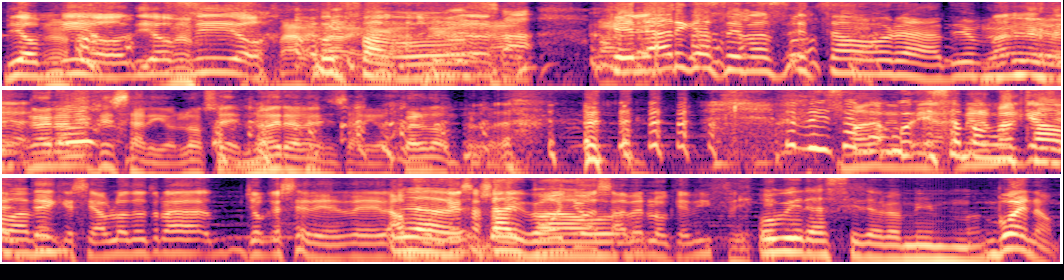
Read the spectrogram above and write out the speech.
Dios mío, Dios mío. Vale, Por vale. favor, Vale. qué larga se va a hacer esta hora, Dios mío. No, no era necesario, lo sé, no era necesario. Perdón, perdón. Esa me esa me mal que que si hablo de otra, yo qué sé, de, hamburguesas o de pollo, a saber lo que dice. Hubiera sido lo mismo. Bueno,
